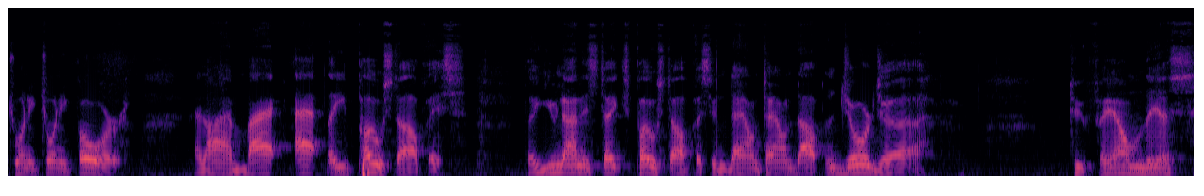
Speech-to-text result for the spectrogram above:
2024, and I am back at the post office, the United States Post Office in downtown Dalton, Georgia, to film this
